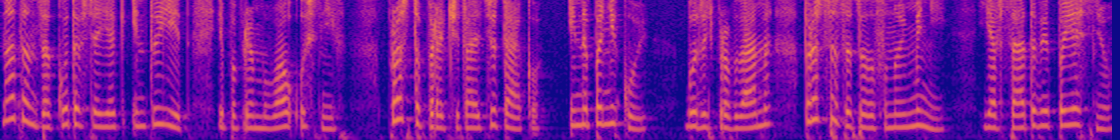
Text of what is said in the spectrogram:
Натан закутався, як інтуїт, і попрямував у сніг. Просто перечитай цю теку. І не панікуй, будуть проблеми, просто зателефонуй мені. Я все тобі поясню.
